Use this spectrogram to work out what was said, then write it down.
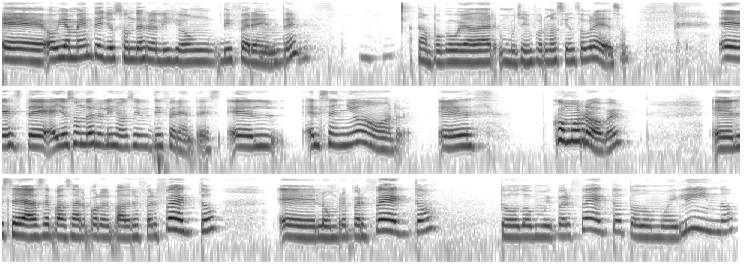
Eh, obviamente ellos son de religión diferente. Tampoco voy a dar mucha información sobre eso. Este, ellos son de religión diferentes. El, el señor es como Robert. Él se hace pasar por el padre perfecto, el hombre perfecto, todo muy perfecto, todo muy lindo.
